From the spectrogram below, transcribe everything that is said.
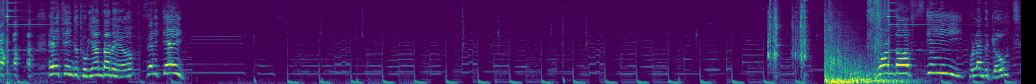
해리케인도 동의한다네요. 세리케인! 폴란드 고트?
